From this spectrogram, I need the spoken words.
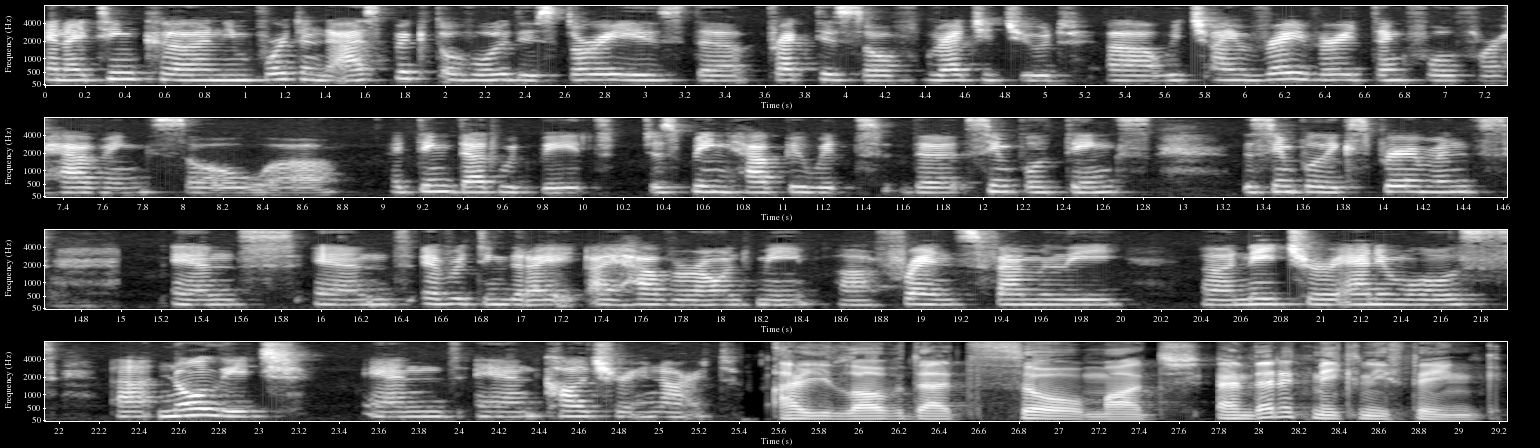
And I think uh, an important aspect of all this story is the practice of gratitude, uh, which I'm very very thankful for having. So uh, I think that would be it. Just being happy with the simple things, the simple experiments, and and everything that I, I have around me, uh, friends, family, uh, nature, animals uh, knowledge and and culture and art. I love that so much. And then it makes me think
